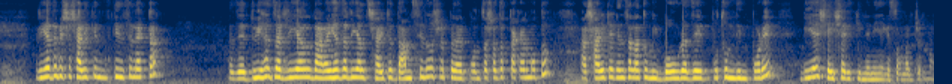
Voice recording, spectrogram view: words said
হ্যাঁ। রিয়া দেবী সে শাড়ি কিন- কিনছিল একটা? যে দুই হাজার রিয়াল না আড়াই হাজার রিয়াল শাড়িটার দাম ছিল সে প্রায় পঞ্চাশ হাজার টাকার মতো। আর শাড়িটা কিনছিলা তুমি বউরা যে প্রথম দিন পরে বিয়ে সেই শাড়ি কিনে নিয়ে গেছো আমার জন্য।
